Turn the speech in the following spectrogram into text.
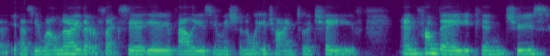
uh, yeah. as you well know, that reflects your, your values, your mission, and what you're trying to achieve. And from there, you can choose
